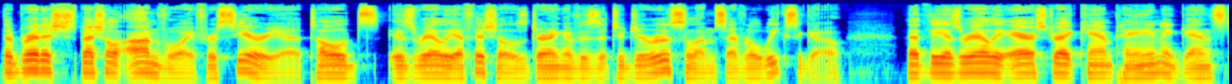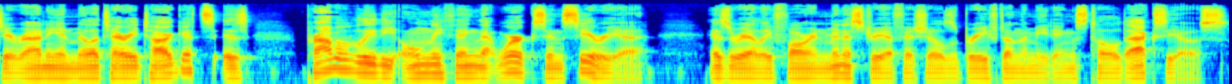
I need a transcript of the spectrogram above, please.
the British special envoy for Syria told Israeli officials during a visit to Jerusalem several weeks ago that the Israeli airstrike campaign against Iranian military targets is probably the only thing that works in Syria Israeli foreign ministry officials briefed on the meetings told Axios.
